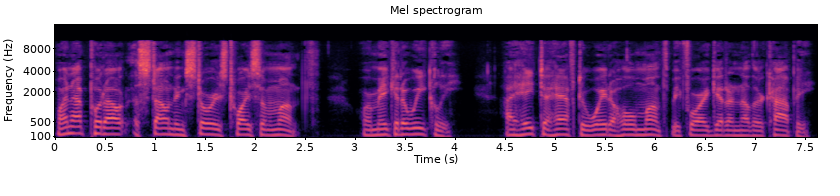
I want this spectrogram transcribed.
Why not put out Astounding Stories twice a month? Or make it a weekly? I hate to have to wait a whole month before I get another copy.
